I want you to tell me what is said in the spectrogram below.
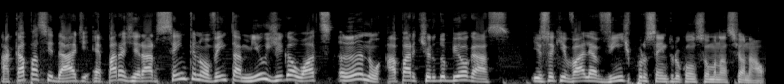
a capacidade é para gerar 190 mil gigawatts ano a partir do biogás. Isso equivale a 20% do consumo nacional.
